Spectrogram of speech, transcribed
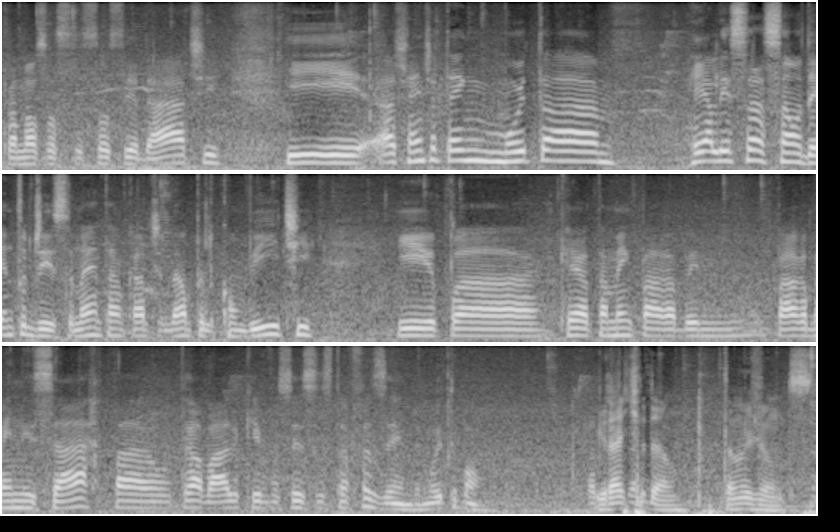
para nossa sociedade e a gente tem muita realização dentro disso, né? Então, gratidão pelo convite e pra, quero também paraben, parabenizar para o trabalho que vocês estão fazendo. Muito bom. Gratidão. Gratidão. Tamo juntos.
